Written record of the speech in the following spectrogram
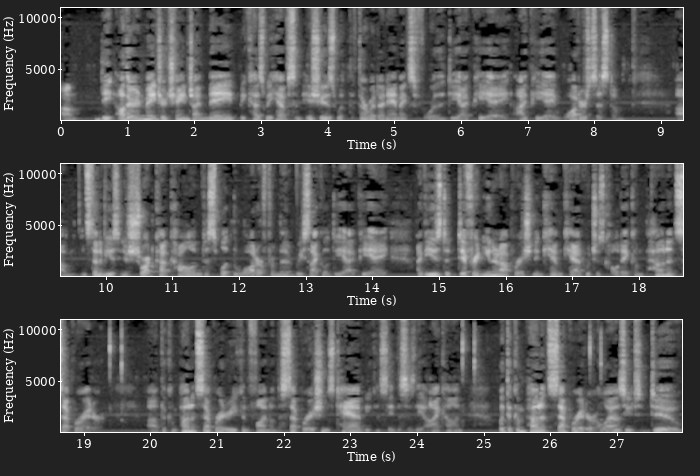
Um, the other major change I made, because we have some issues with the thermodynamics for the DIPA IPA water system, um, instead of using a shortcut column to split the water from the recycled DIPA, I've used a different unit operation in ChemCAD which is called a component separator. Uh, the component separator you can find on the separations tab. You can see this is the icon. What the component separator allows you to do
